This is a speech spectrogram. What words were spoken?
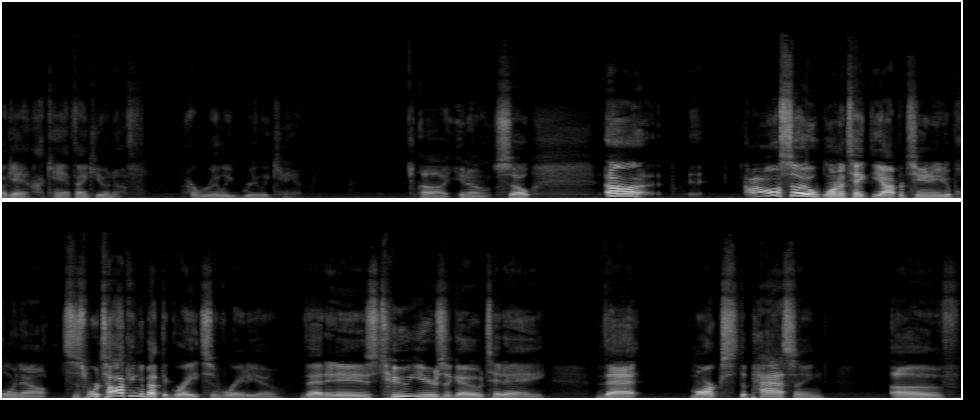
again, I can't thank you enough. I really, really can't. Uh, you know, so uh, I also want to take the opportunity to point out, since we're talking about the greats of radio, that it is two years ago today that marks the passing of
